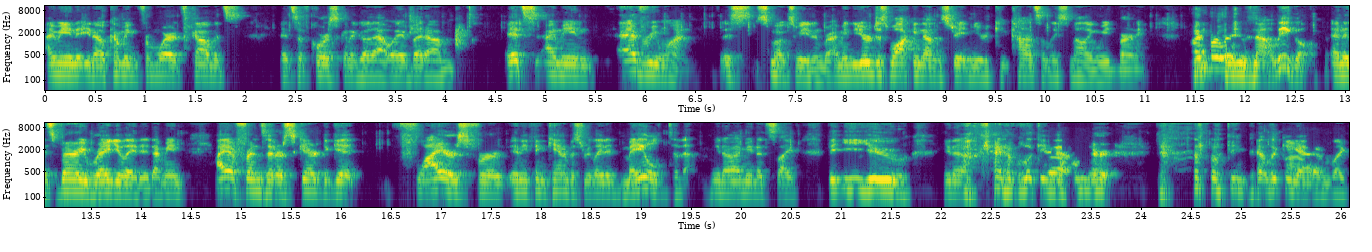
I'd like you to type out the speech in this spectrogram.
I mean, you know, coming from where it's come, it's it's of course going to go that way, but um, it's I mean, everyone is smokes weed, and I mean, you're just walking down the street and you're constantly smelling weed burning. In Berlin. is not legal, and it's very regulated. I mean, I have friends that are scared to get flyers for anything cannabis related mailed to them. You know, I mean, it's like the EU, you know, kind of looking Yeah. down there, looking looking at them like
